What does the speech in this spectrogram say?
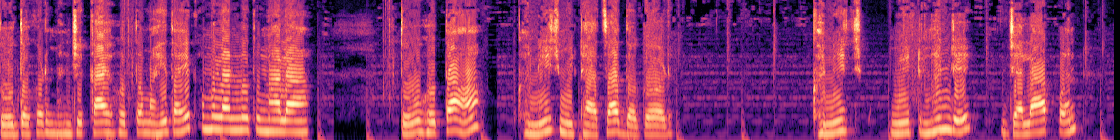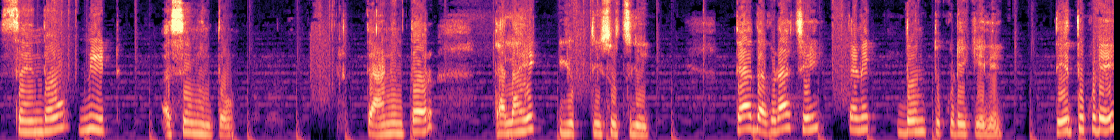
तो दगड म्हणजे काय होतं माहीत आहे का मुलांना तुम्हाला? तो होता खनिज मिठाचा दगड. खनिज मीठ म्हणजे ज्याला आपण सैंधव मीठ असे म्हणतो. त्यानंतर त्याला एक युक्ती सुचली. त्या दगडाचे त्याने दोन तुकडे केले. ते तुकडे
